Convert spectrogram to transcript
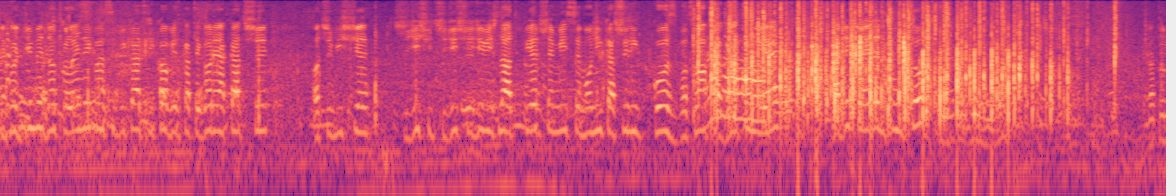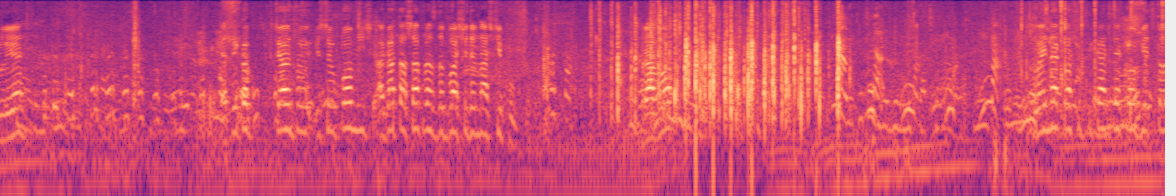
Przechodzimy do kolejnej klasyfikacji kobiet, kategoria K3. Oczywiście 30-39 lat. Pierwsze miejsce Monika Szylik-Kłos z Wrocławka. Gratuluję. 21 punktów. Gratuluję. Ja tylko chciałem tu jeszcze upomnieć, Agata Szafran zdobyła 17 punktów. Brawo. Kolejna klasyfikacja kobiet to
